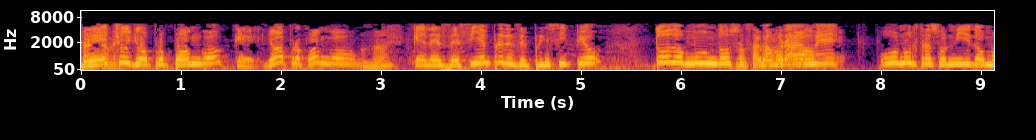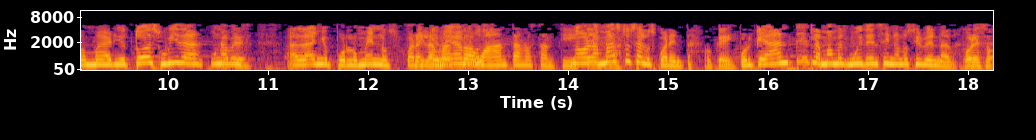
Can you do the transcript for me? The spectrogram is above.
De hecho, yo propongo que, yo propongo Ajá. que desde siempre, desde el principio, todo mundo se Nos programe un ultrasonido mamario toda su vida, una vez al año por lo menos, para y la que masto veamos. aguántanos tantito. No, la hija. masto es a los 40. Ok. Porque antes la mama es muy densa y no nos sirve de nada. Por eso.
